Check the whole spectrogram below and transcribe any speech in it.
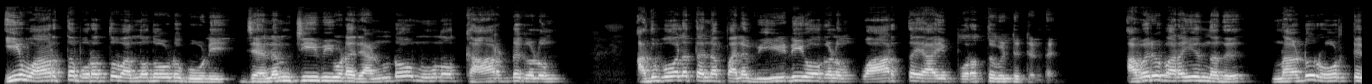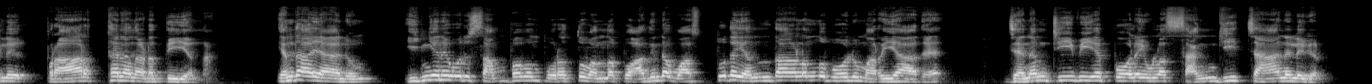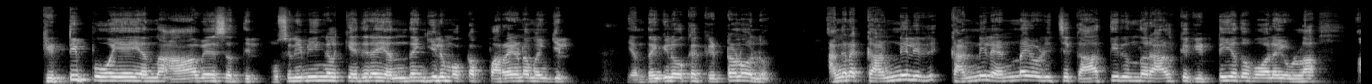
ഈ വാർത്ത പുറത്തു വന്നതോടുകൂടി ജനം ടി വിയുടെ രണ്ടോ മൂന്നോ കാർഡുകളും അതുപോലെ തന്നെ പല വീഡിയോകളും വാർത്തയായി പുറത്തുവിട്ടിട്ടുണ്ട്. അവർ പറയുന്നത് നടു റോട്ടിൽ പ്രാർത്ഥന നടത്തി എന്നാണ് എന്തായാലും ഇങ്ങനെ ഒരു സംഭവം പുറത്തു വന്നപ്പോൾ അതിന്റെ വസ്തുത എന്താണെന്ന് പോലും അറിയാതെ ജനം ടി വിയെ പോലെയുള്ള സംഘി ചാനലുകൾ കിട്ടിപ്പോയേ എന്ന ആവേശത്തിൽ മുസ്ലിമീങ്ങൾക്കെതിരെ എന്തെങ്കിലുമൊക്കെ പറയണമെങ്കിൽ എന്തെങ്കിലുമൊക്കെ കിട്ടണമല്ലോ. അങ്ങനെ കണ്ണിൽ കണ്ണിൽ എണ്ണയൊഴിച്ച് കാത്തിരുന്ന ഒരാൾക്ക് കിട്ടിയതുപോലെയുള്ള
